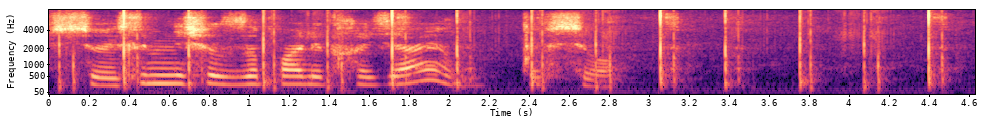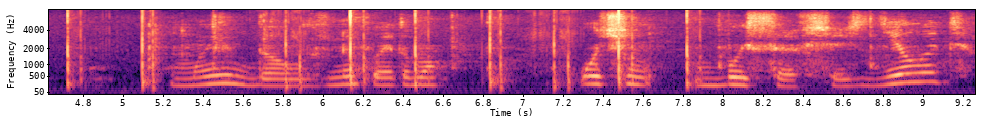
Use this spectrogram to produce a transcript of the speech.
Все, если меня сейчас запалит хозяин, то все. Мы должны поэтому очень быстро все сделать.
